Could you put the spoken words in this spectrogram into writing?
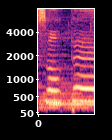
So there.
